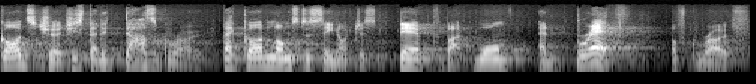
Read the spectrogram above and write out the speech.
God's church is that it does grow that God longs to see not just depth, but warmth and breadth of growth.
